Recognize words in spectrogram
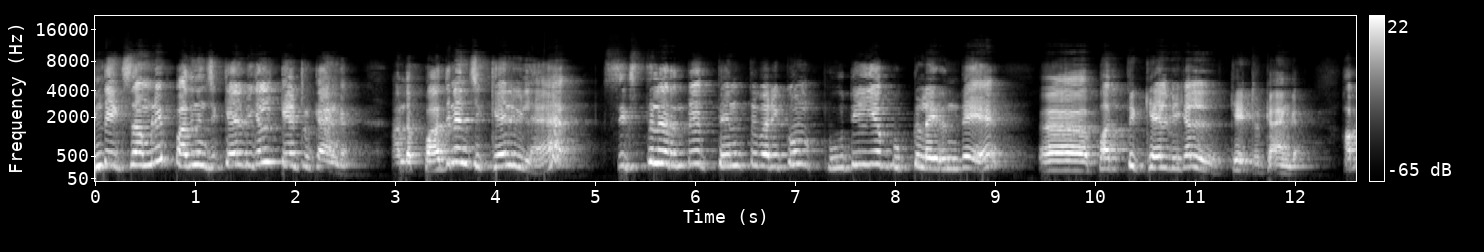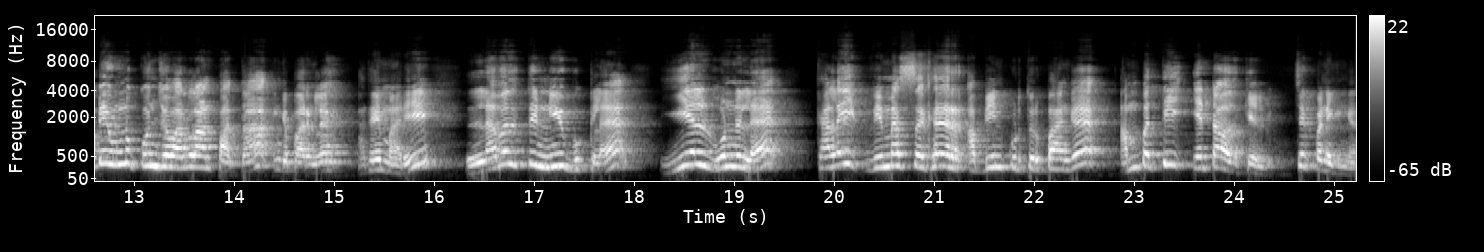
இந்த எக்ஸாம்லேயும் பதினஞ்சு கேள்விகள் கேட்டிருக்காங்க. அந்த பதினஞ்சு கேள்வியில் சிக்ஸ்த்துலேருந்து டென்த்து வரைக்கும் புதிய புக்கில் இருந்தே பத்து கேள்விகள் கேட்டிருக்காங்க. அப்படியே இன்னும் கொஞ்சம் வரலான்னு பார்த்தா இங்கே பாருங்களேன். அதே மாதிரி லெவல்த்து நியூ புக்கில் இயல் ஒன்றில் கலை விமர்சகர் அப்படின்னு கொடுத்துருப்பாங்க. ஐம்பத்தி எட்டாவது கேள்வி. செக் பண்ணிக்கோங்க.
